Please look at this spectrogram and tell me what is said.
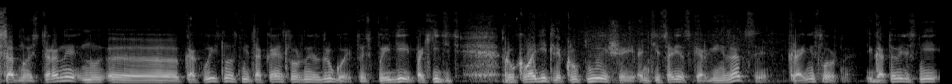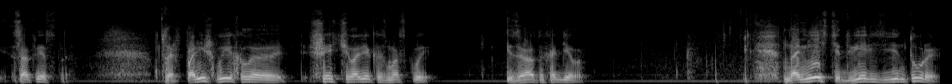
С одной стороны, ну, э, как выяснилось, не такая сложная с другой. То есть, по идее, похитить руководителя крупнейшей антисоветской организации крайне сложно. И готовились с ней соответственно. Потому что в Париж выехало шесть человек из Москвы, из разных отделов. На месте две резидентуры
